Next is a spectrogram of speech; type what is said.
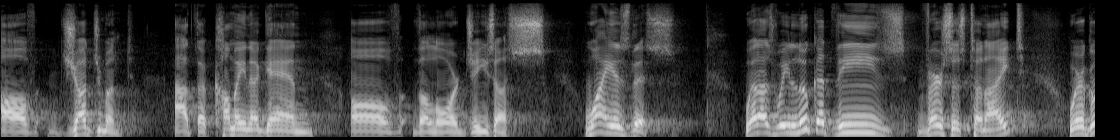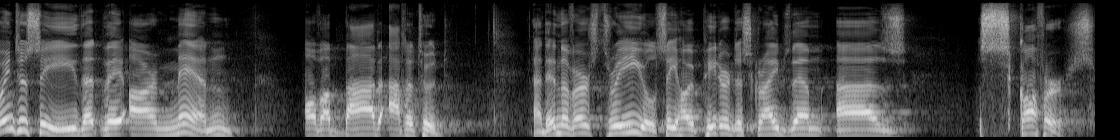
of judgment at the coming again of the Lord Jesus. Why is this? Well, as we look at these verses tonight, we're going to see that they are men of a bad attitude. And in the verse 3, you'll see how Peter describes them as scoffers.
